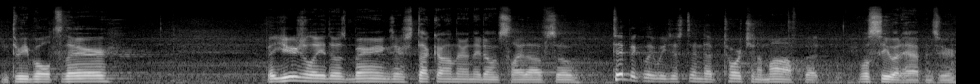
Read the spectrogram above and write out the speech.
and three bolts there. But usually those bearings are stuck on there and they don't slide off, so typically we just end up torching them off, but we'll see what happens here.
